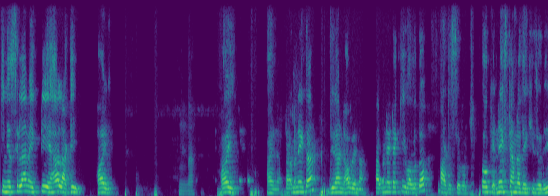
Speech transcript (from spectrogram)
কিনেছিলাম একটি এহা লাঠি। হয়। না। হয়। হয় না। তার মানে এটা জিরান্ড হবে না। তার মানে এটা কি বলতো? পার্টিসিপল ওকে নেক্সট আমরা দেখি যদি।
